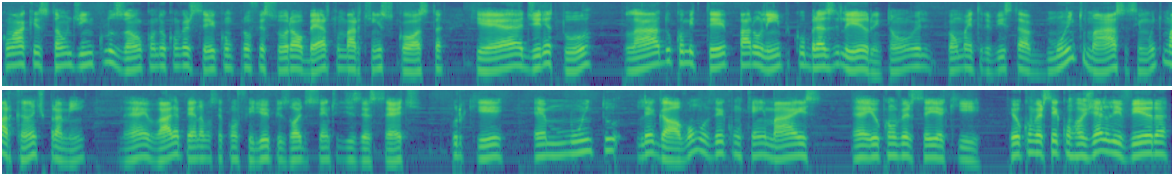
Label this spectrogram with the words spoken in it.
com a questão de inclusão quando eu conversei com o professor Alberto Martins Costa, que é diretor lá do Comitê Paralímpico Brasileiro. Então ele foi uma entrevista muito massa, assim, muito marcante para mim, né? Vale a pena você conferir o episódio 117, porque é muito legal. Vamos ver com quem mais é, eu conversei aqui. Eu conversei com Rogério Oliveira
